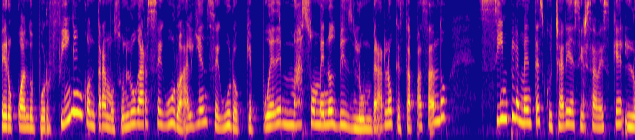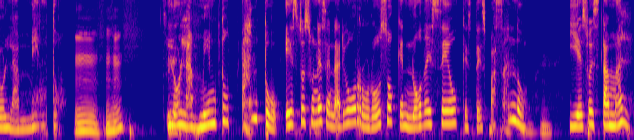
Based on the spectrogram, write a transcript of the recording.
Pero cuando por fin encontramos un lugar seguro, alguien seguro que puede más o menos vislumbrar lo que está pasando, simplemente escuchar y decir, ¿sabes qué? Lo lamento. Mm, lo lamento tanto. Esto es un escenario horroroso que no deseo que estés pasando. Y eso está mal.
